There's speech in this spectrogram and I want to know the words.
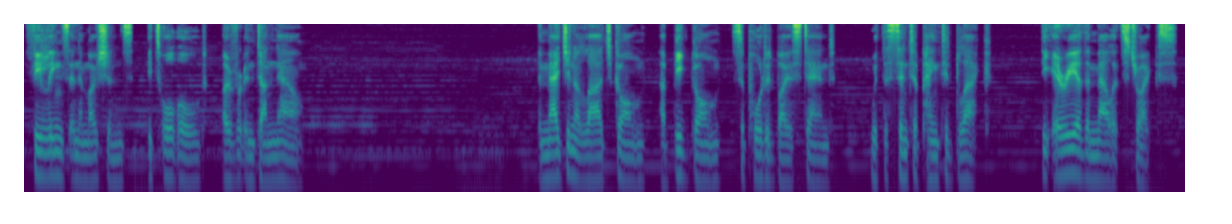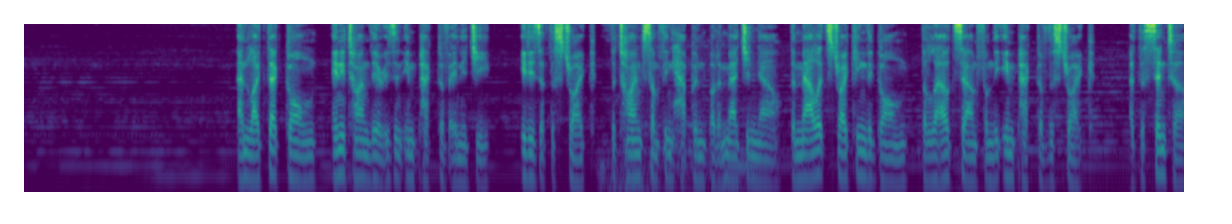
feelings, and emotions, it's all old, over and done now. Imagine a large gong, a big gong, supported by a stand, with the center painted black, the area the mallet strikes. And like that gong, anytime there is an impact of energy, it is at the strike, the time something happened, but imagine now the mallet striking the gong, the loud sound from the impact of the strike. At the center,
